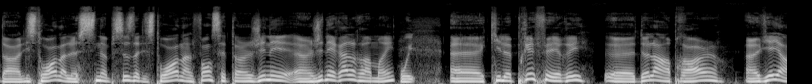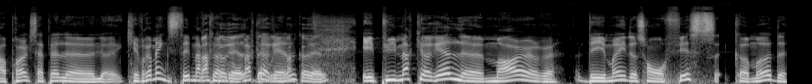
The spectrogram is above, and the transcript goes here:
dans l'histoire, dans le synopsis de l'histoire. Dans le fond, c'est un, géné- un général romain Oui. euh, qui est le préféré euh, de l'empereur. Un vieil empereur qui s'appelle, euh, qui a vraiment existé, Marc. Marc ben oui. Marc Et puis Marc euh, meurt des mains de son fils, Commode,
